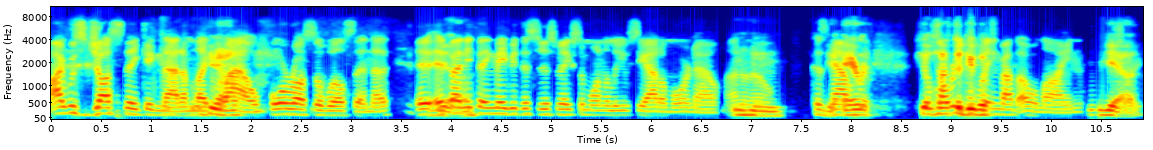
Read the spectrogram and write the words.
I was just thinking that. I'm like, Yeah. wow, poor Russell Wilson. Uh, if Yeah. anything, maybe this just makes him want to leave Seattle more now. I don't know. Mhm. Because Yeah, now Aaron, he'll have to do what complaining about the O line. Yeah, Sorry.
